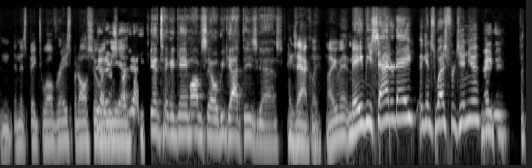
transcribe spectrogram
in, in this Big Twelve race, but also Yeah, in the uh, yeah, you can't take a game off and say, "Oh, we got these guys." exactly like maybe Saturday against West Virginia, Maybe. but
